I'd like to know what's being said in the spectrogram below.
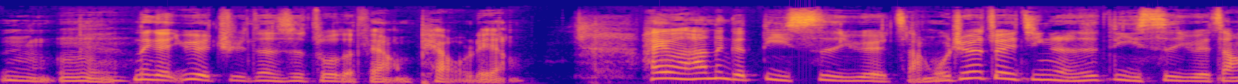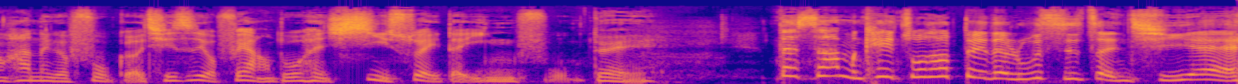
嗯嗯，那个乐句真的是做的非常漂亮。还有他那个第四乐章，我觉得最惊人的是第四乐章，他那个副歌其实有非常多很细碎的音符，对。但是他们可以做到对的如此整齐，耶，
